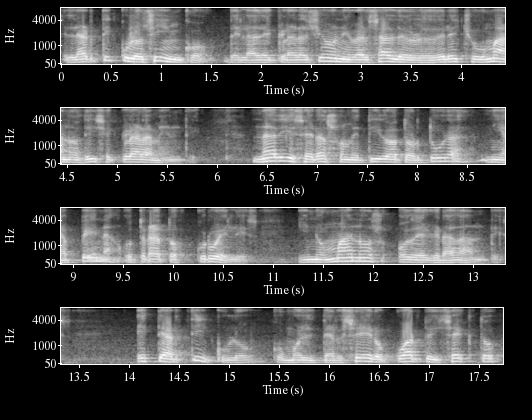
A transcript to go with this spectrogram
El artículo 5 de la Declaración Universal de los Derechos Humanos dice claramente, nadie será sometido a torturas ni a penas o tratos crueles, inhumanos o degradantes. Este artículo, como el tercero, cuarto y sexto,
